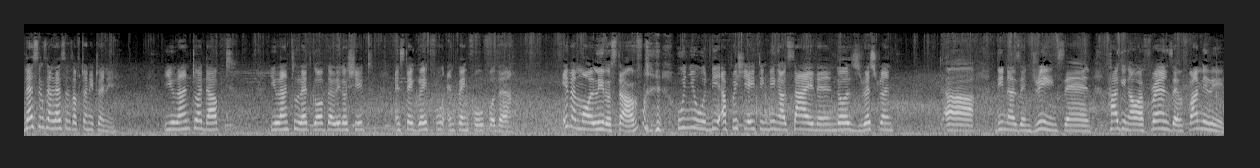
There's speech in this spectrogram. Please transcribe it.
blessings and lessons of 2020. You learn to adapt, you learn to let go of the little shit and stay grateful and thankful for the even more little stuff. Who knew would be appreciating being outside and those restaurant uh, dinners and drinks and hugging our friends and family.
